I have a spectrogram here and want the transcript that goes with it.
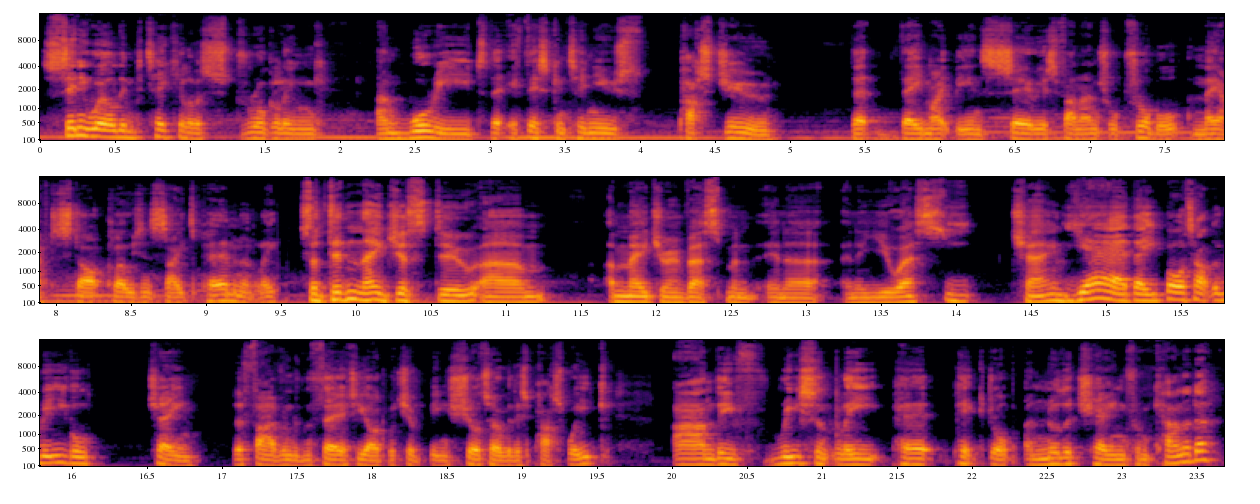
Cineworld, in particular, are struggling and worried that if this continues past June, that they might be in serious financial trouble and they have to start closing sites permanently. So didn't they just do um, a major investment in a in a US chain? Yeah, they bought out the Regal chain, the 530 odd, which have been shut over this past week. And they've recently p- picked up another chain from Canada.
